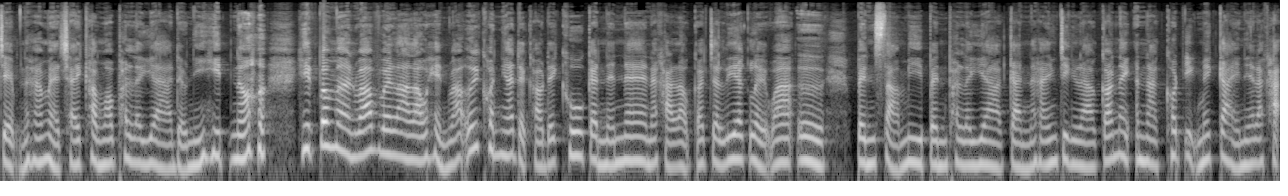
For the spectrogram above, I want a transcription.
เจ็บนะคะแหมใช้คำว่าภรรยาเดี๋ยวนี้ฮิตเนาะฮิตประมาณว่าเวลาเราเห็นว่าเอ้ยคนนี้เดี๋ยวเขาได้คู่กันแน่ๆนะคะ เราก็จะเรียกเลยว่า เออ เป็นสามีเป็นภรรยากันนะคะ จริงๆแล้วก็ในอนาคตอีกไม่ไกลเนี่ยแหละค่ะ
